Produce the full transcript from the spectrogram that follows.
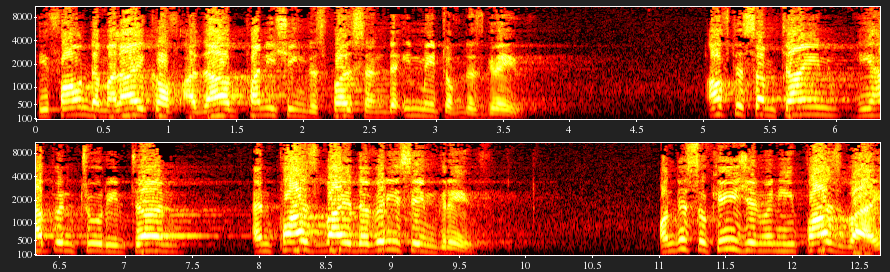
he found the malaika of adhab punishing this person, the inmate of this grave. After some time, he happened to return and passed by the very same grave. On this occasion, when he passed by,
